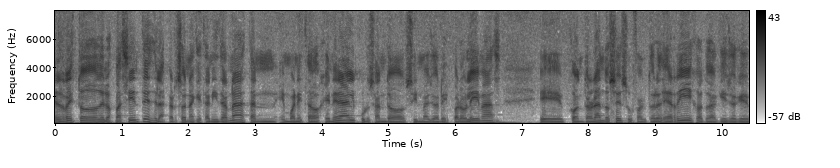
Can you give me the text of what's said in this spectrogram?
El resto de los pacientes, de las personas que están internadas, están en buen estado general, cursando sin mayores problemas, eh, controlándose sus factores de riesgo, todo aquello que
